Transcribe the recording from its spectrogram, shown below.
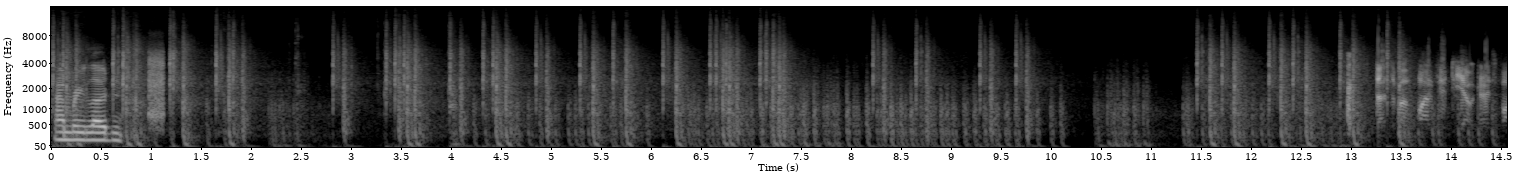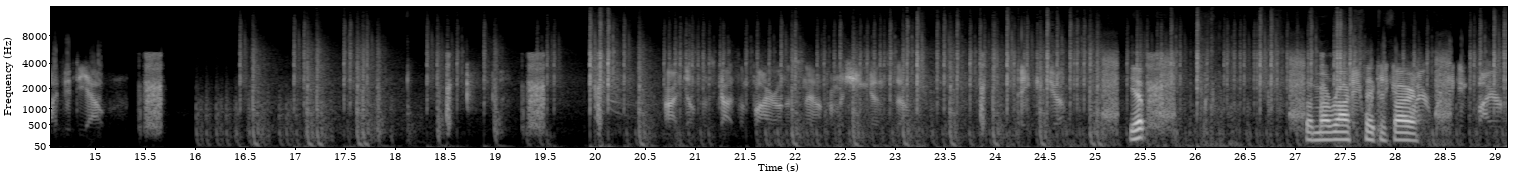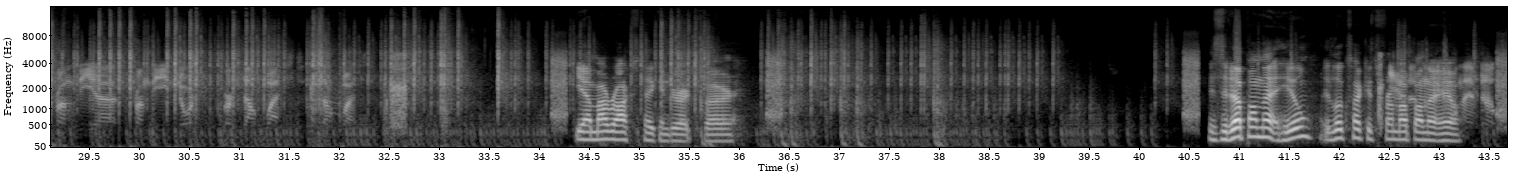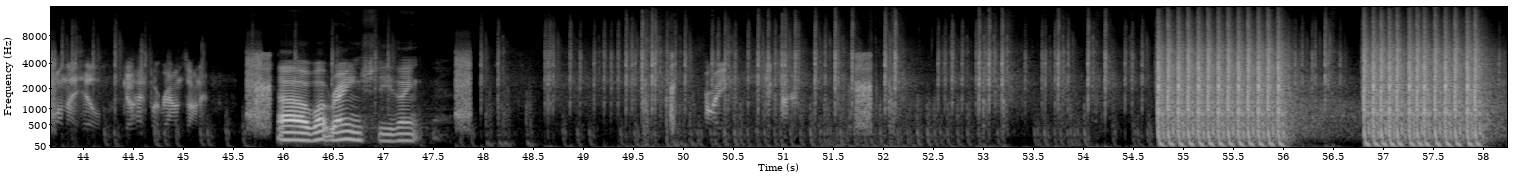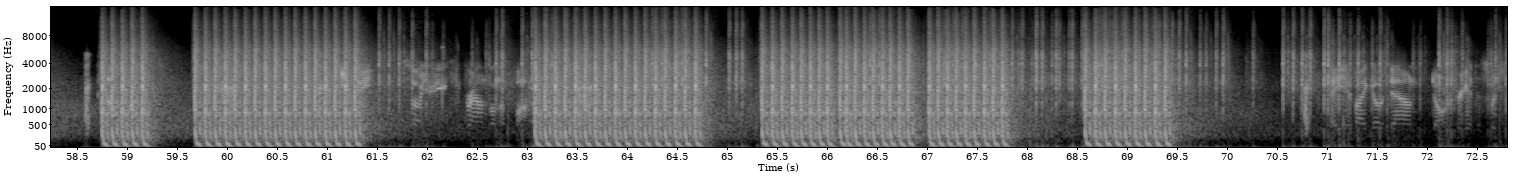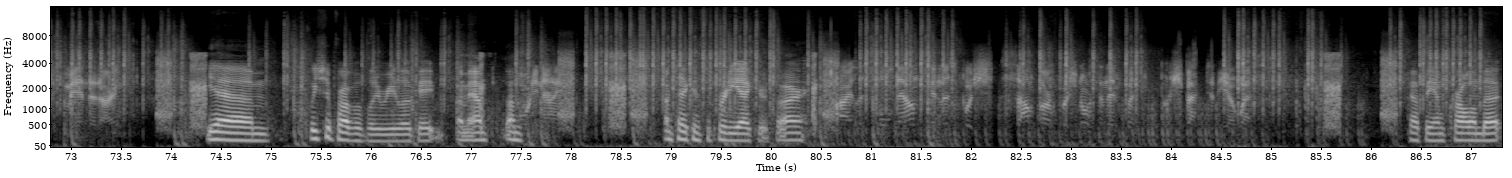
I'm reloading. That's about 550 out, guys. 550 out. Alright, Delta's got some fire on us now from machine. Taking you up. Yep. But my rock's Okay, we're taking fire. We're taking fire from the, uh, from the north or southwest. Southwest. Yeah, my rock's taking direct fire. Is it up on that hill? It looks like it's from Yeah, up on that hill. On that, up on that hill. Go ahead and put rounds on it. Uh, what range do you think? Probably 600. Keep eight. So you you keep rounds on the spot. Hey, if I go down, don't forget to switch to command net, alright? Yeah, um, we should probably relocate. I mean, I'm I'm 49. I'm taking some pretty accurate fire. Alright, let's pull down and let's push south or push north and then push push back to the uh, west. Copy. I'm crawling back.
